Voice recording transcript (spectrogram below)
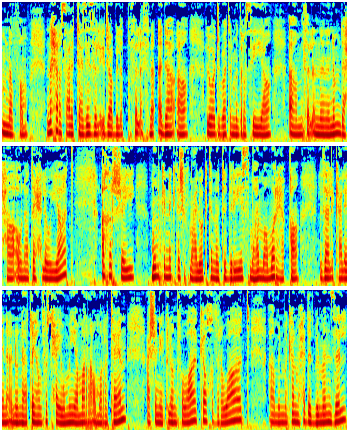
منظم. نحرص على التعزيز الإيجابي للطفل أثناء أداء الواجبات المدرسية آه مثل أننا نمدحه أو نعطيه حلويات. آخر شيء ممكن نكتشف مع الوقت أنه التدريس مهمة مرهقة. لذلك علينا أنه نعطيهم فسحة يومية مرة أو مرتين عشان يأكلون فواكه وخضروات آه، من مكان محدد بالمنزل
